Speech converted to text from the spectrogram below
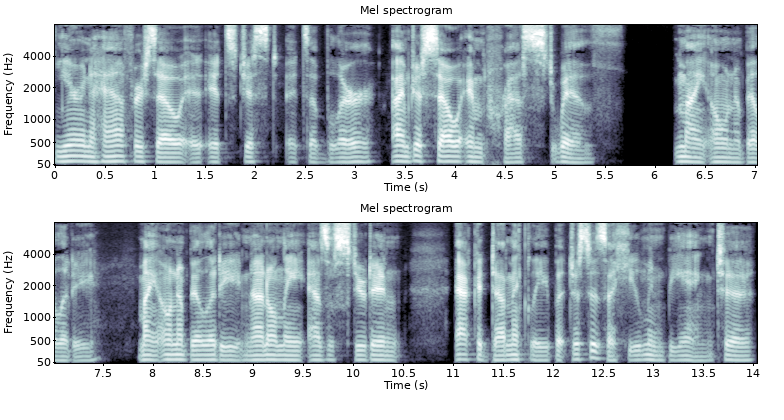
year and a half or so, it, it's just it's a blur. I'm just so impressed with my own ability, my own ability, not only as a student academically, but just as a human being to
